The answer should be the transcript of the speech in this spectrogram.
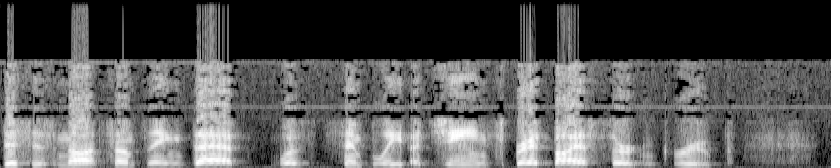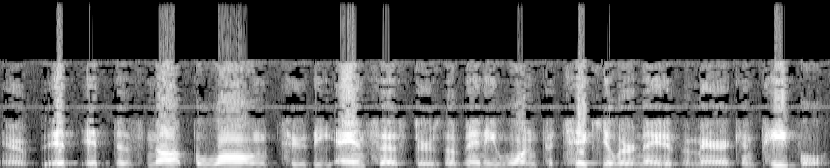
this is not something that was simply a gene spread by a certain group. You know, it, it does not belong to the ancestors of any one particular Native American people.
